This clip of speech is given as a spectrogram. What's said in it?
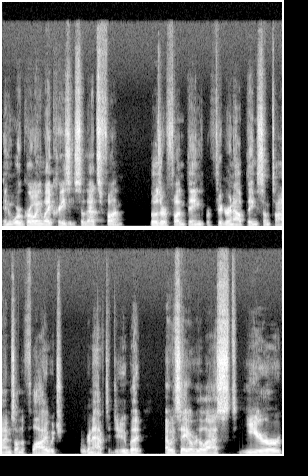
and we're growing like crazy. So that's fun. Those are fun things. We're figuring out things sometimes on the fly, which we're going to have to do. But I would say over the last year,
